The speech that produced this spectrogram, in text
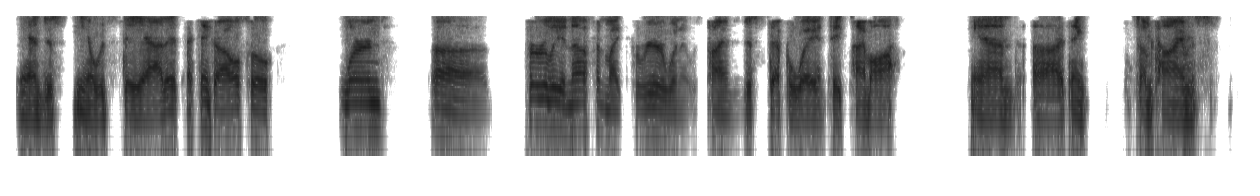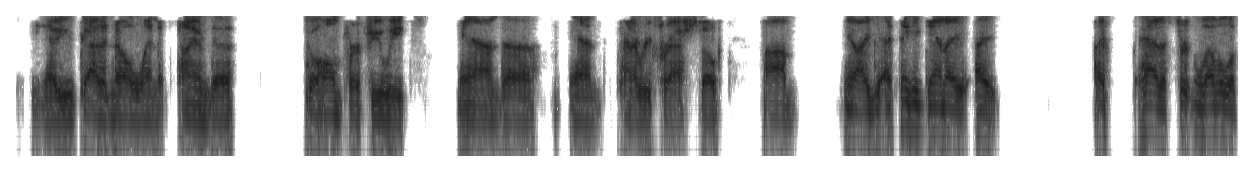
and just, you know, would stay at it. I think I also learned, uh, early enough in my career when it was time to just step away and take time off. And uh, I think sometimes, you know, you've got to know when it's time to go home for a few weeks and uh, and kind of refresh. So, um, you know, I, I think again, I, I I had a certain level of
